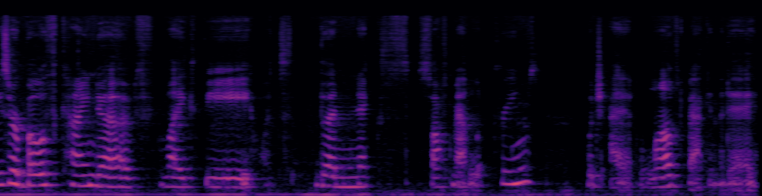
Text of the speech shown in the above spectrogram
These are both kind of like the, what's the NYX Soft Matte Lip Creams, which I loved back in the day.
